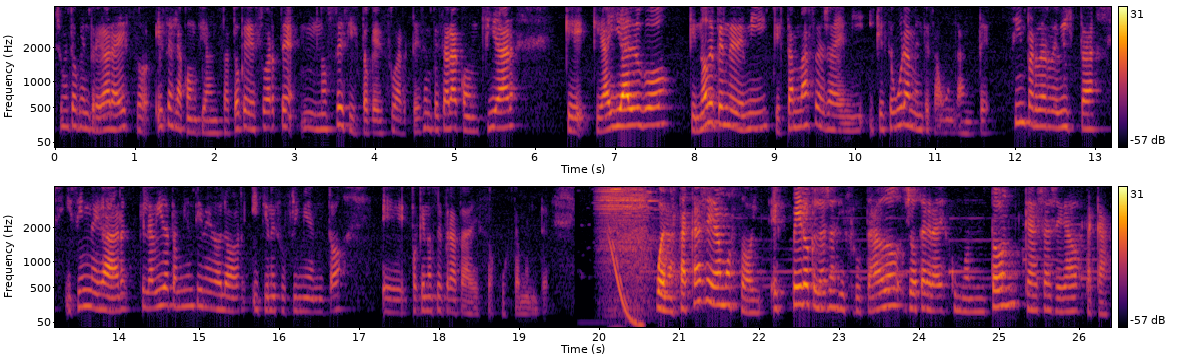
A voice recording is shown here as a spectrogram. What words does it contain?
yo me tengo que entregar a eso, esa es la confianza, toque de suerte, mm, no sé si es toque de suerte, es empezar a confiar que, que hay algo que no depende de mí, que está más allá de mí y que seguramente es abundante, sin perder de vista y sin negar que la vida también tiene dolor y tiene sufrimiento, eh, porque no se trata de eso justamente. Bueno, hasta acá llegamos hoy. Espero que lo hayas disfrutado. Yo te agradezco un montón que hayas llegado hasta acá.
